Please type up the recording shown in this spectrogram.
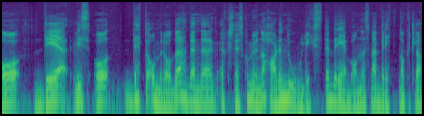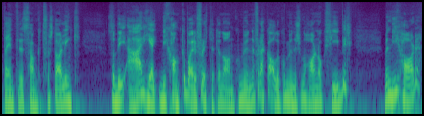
Og, det, og dette området, denne Øksnes kommune, har det nordligste bredbåndet som er bredt nok til at det er interessant for Starlink. Så de, helt, de kan ikke bare flytte til en annen kommune, for det er ikke alle kommuner som har nok fiber. Men de har det.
